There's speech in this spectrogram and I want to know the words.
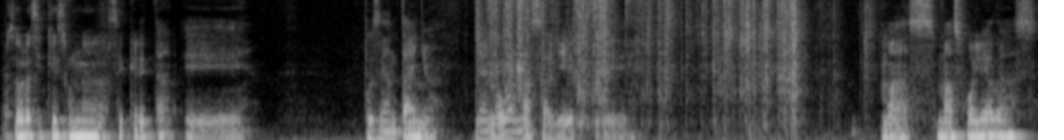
Pues ahora sí que es una secreta eh, pues de antaño. Ya no van a salir eh, más, más foliadas.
